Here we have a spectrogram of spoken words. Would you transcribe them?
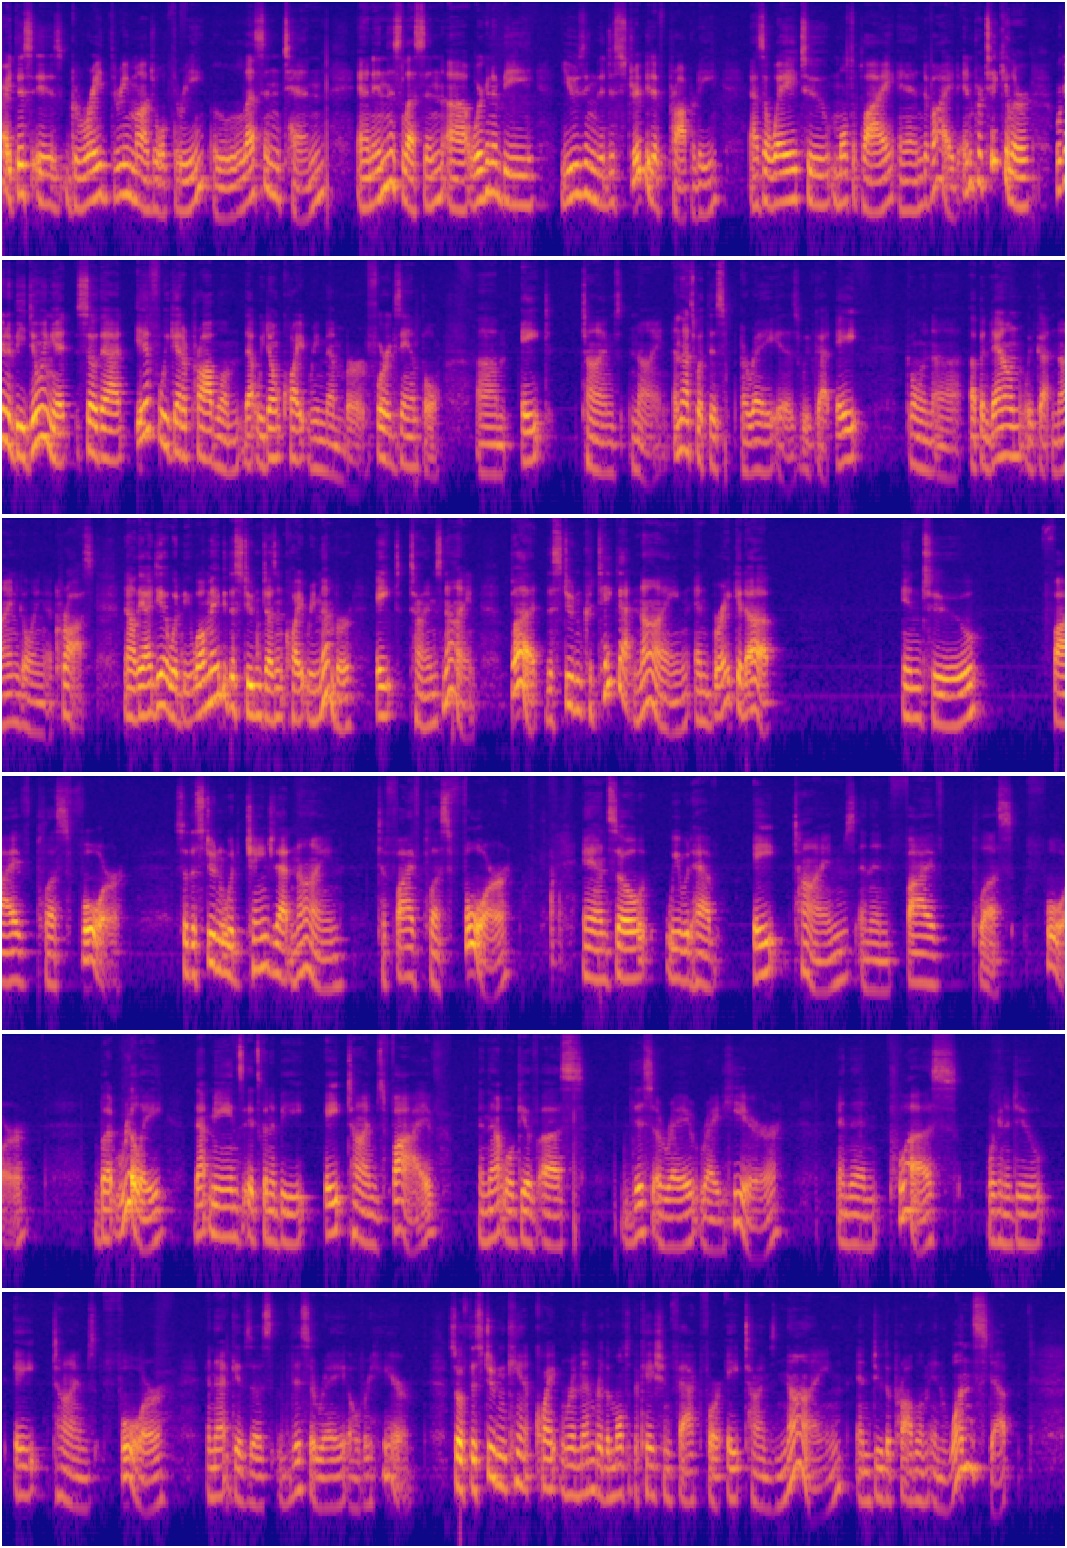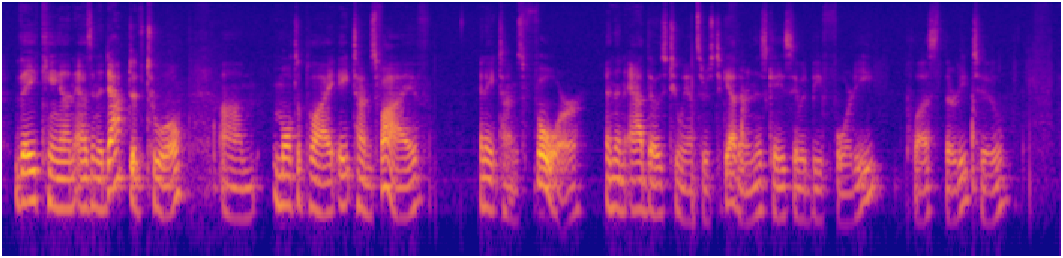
All right, this is grade 3, module 3, lesson 10. And in this lesson, uh, we're going to be using the distributive property as a way to multiply and divide. In particular, we're going to be doing it so that if we get a problem that we don't quite remember, for example, um, 8 times 9, and that's what this array is. We've got 8 going uh, up and down, we've got 9 going across. Now the idea would be, well, maybe the student doesn't quite remember 8 times 9, but the student could take that 9 and break it up into 5 plus 4. So the student would change that 9 to 5 plus 4, and so we would have 8 times and then 5 plus 4. But really, that means it's going to be 8 times 5, and that will give us this array right here. And then plus, we're going to do 8 times 4, and that gives us this array over here. So if the student can't quite remember the multiplication fact for 8 times 9 and do the problem in one step, they can, as an adaptive tool, um, multiply 8 times 5 and 8 times 4 and then add those two answers together. In this case, it would be 40 plus 32,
